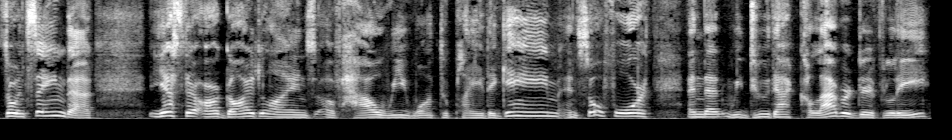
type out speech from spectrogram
so in saying that yes, there are guidelines of how we want to play the game and so forth, and that we do that collaboratively,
